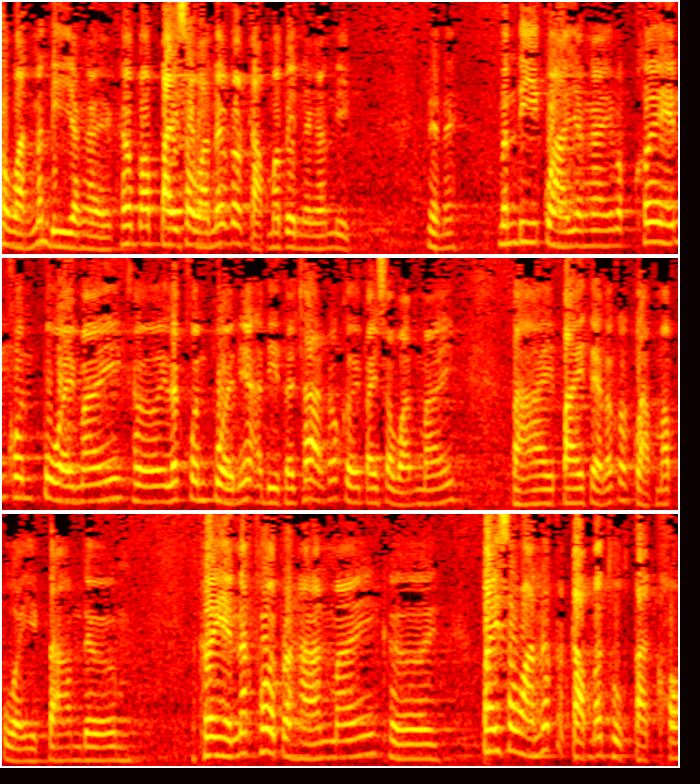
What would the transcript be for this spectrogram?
สวรรค์มันดียังไงเขาไปสวรรค์แล้วก็กลับมาเป็นอย่างนั้นอีก เนี่ยนะมันดีกว่ายังไงแบบเคยเห็นคนป่วยไหมเคย แล้วคนป่วยเนี่ยอดีตชาติเขาเคยไปสวรรค์ไหมตายไปแต่แล้วก็กลับมาป่วยอีกตามเดิม เคยเห็นนักโทษประหารไหมเคย ไปสวรรค์แล้วก็กลับมาถูกตัดคอ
